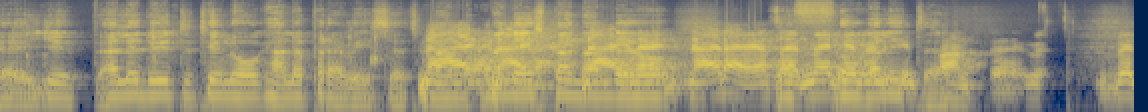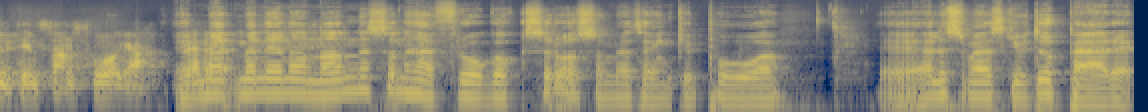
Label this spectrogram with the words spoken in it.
eh, djup, eller du är inte teolog heller på det viset. Men, nej, men nej, det är spännande nej, nej, att, nej, nej, nej, men det är väldigt intressant, väldigt intressant fråga. Men, men, en annan sån här fråga också då som jag tänker på, eller som jag har skrivit upp här,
